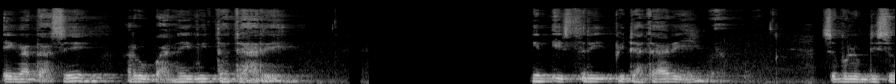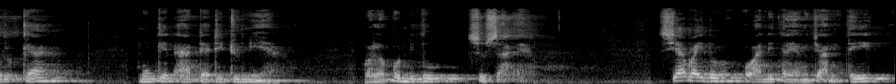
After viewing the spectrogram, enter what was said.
ing atase rupane widodari ingin istri bidadari sebelum di surga mungkin ada di dunia. Walaupun itu susah ya. Siapa itu? Wanita yang cantik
